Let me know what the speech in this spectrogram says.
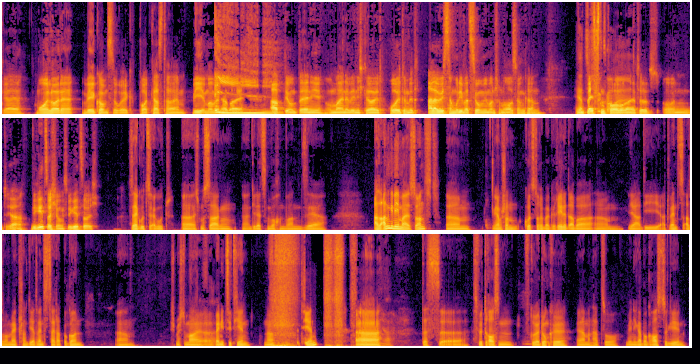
Geil. Moin Leute, willkommen zurück. Podcast Time. Wie immer mit dabei. Abdi und Benny und meine Wenigkeit. Heute mit allerhöchster Motivation, wie man schon raushören kann. Am besten willkommen. vorbereitet. Und ja, wie geht's euch, Jungs? Wie geht's euch? Sehr gut, sehr gut. Äh, ich muss sagen, äh, die letzten Wochen waren sehr, also angenehmer als sonst. Ähm, wir haben schon kurz darüber geredet, aber ähm, ja, die Advents, also man merkt schon, die Adventszeit hat begonnen. Ähm, ich möchte mal äh. Benny zitieren. Ne? zitieren. Äh, Ja. das, äh, es wird draußen früher dunkel. Ja, man hat so weniger Bock rauszugehen.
